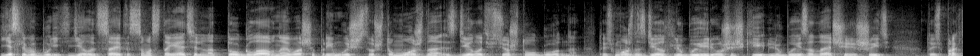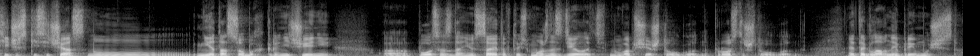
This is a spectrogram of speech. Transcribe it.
Если вы будете делать сайты самостоятельно, то главное ваше преимущество, что можно сделать все, что угодно. То есть можно сделать любые рюшечки, любые задачи решить. То есть практически сейчас ну, нет особых ограничений э, по созданию сайтов. То есть можно сделать ну, вообще что угодно, просто что угодно. Это главное преимущество.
